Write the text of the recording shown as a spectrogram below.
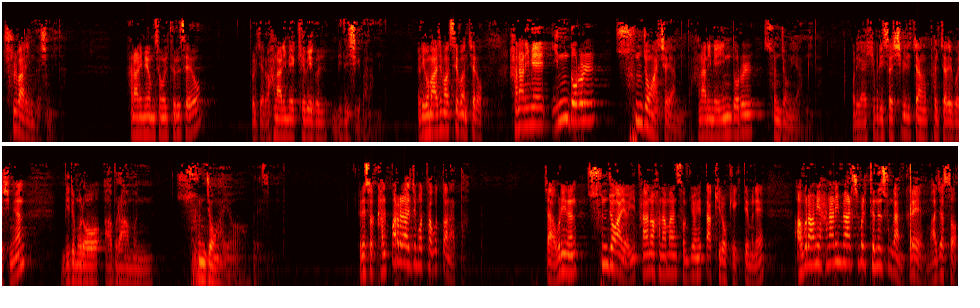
출발인 것입니다. 하나님의 음성을 들으세요. 둘째로 하나님의 계획을 믿으시기 바랍니다. 그리고 마지막 세 번째로 하나님의 인도를 순종하셔야 합니다. 하나님의 인도를 순종해야 합니다. 우리가 히브리서 11장 8절에 보시면 믿음으로 아브라함은 순종하여 그랬습니다. 그래서 갈 바를 알지 못하고 떠났다. 자, 우리는 순종하여 이 단어 하나만 성경에 딱 기록했기 때문에 아브라함이 하나님의 말씀을 듣는 순간 그래 맞았어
